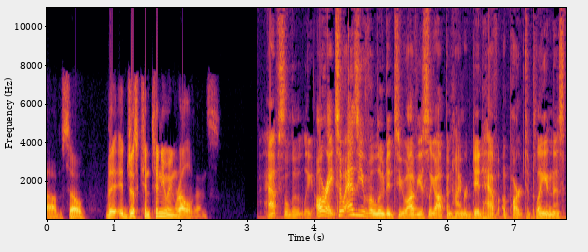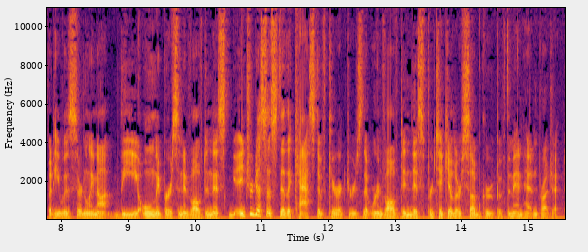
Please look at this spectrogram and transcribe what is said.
Um, so the, it, just continuing relevance. Absolutely. All right, so as you've alluded to, obviously Oppenheimer did have a part to play in this, but he was certainly not the only person involved in this. Introduce us to the cast of characters that were involved in this particular subgroup of the Manhattan Project.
